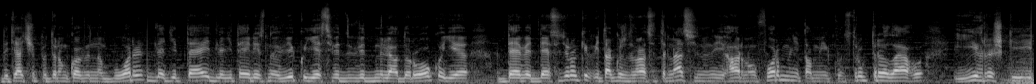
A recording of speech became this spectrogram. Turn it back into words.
дитячі подарункові набори для дітей, для дітей різного віку. Є від, від 0 до року, є 9-10 років, і також 12-13, вони гарно оформлені. Там і конструктори Лего, і іграшки.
